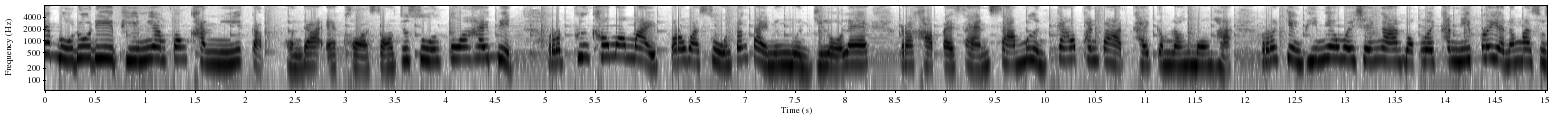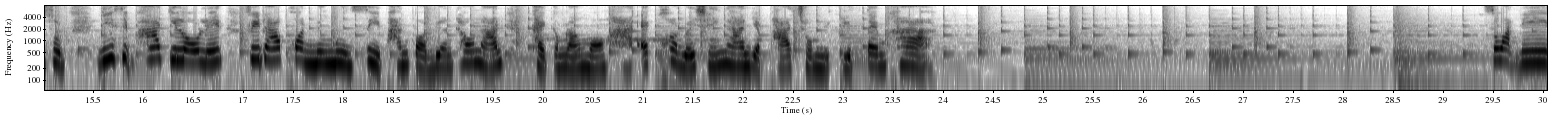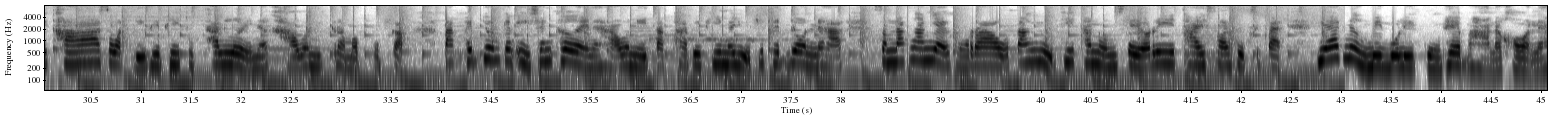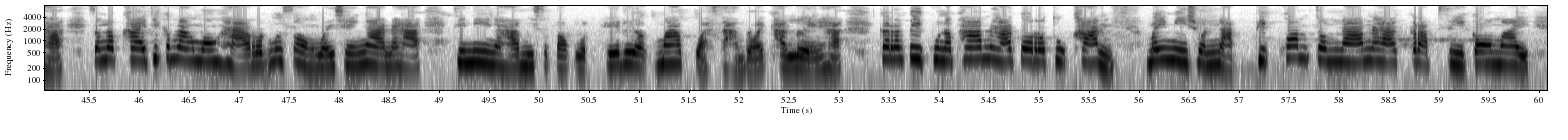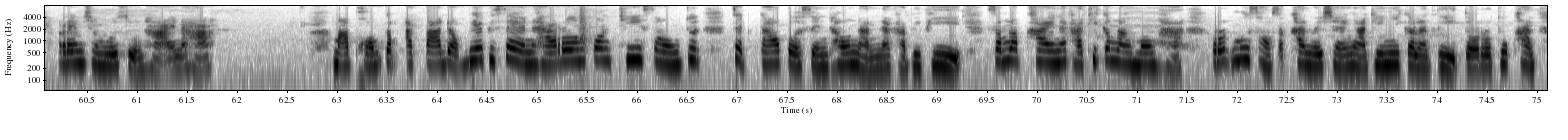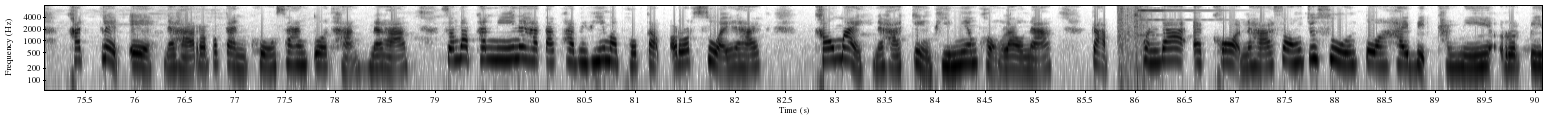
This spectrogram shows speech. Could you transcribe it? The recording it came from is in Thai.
รียบหรูดูดีพรีเมียมต้องคันนี้กับ Honda Accord 2.0 ตัวไฮบริดรถเพิ่งเข้ามาใหม่ประวัติศูนย์ตั้งแต่ 10,000 กิโลแรก ราคา 839,000 บาท ใครกำลังมองหารถเก่งพรีเมียมไว้ใช้งานบอกเลยคันนี้ประหยัดน้ำมันสุดๆ 25 กิโลลิตรฟรีดาวน์ผ่อน 14,000 ต่อเดือนเท่านั้น ใครกำลังมองหา Accord ไว้ใช้งานอย่าพลาดชมในคลิปเต็มค่ะ สวัสดีค่ะ สวัสดีพี่ๆทุกท่านเลยนะคะ วันนี้กลับมาพบกับตักเพชรยนต์กันอีกเช่นเคยนะคะ วันนี้ตักพาพี่ๆมาอยู่ที่เพชรยนต์นะคะสำนักงานใหญ่ของเราตั้งอยู่ที่ถนนเสรีไทยซอย 68 แยกหนึ่งมีนบุรีกรุงเทพมหานครนะคะสำหรับใครที่กำลังมองหารถมือสองไว้ใช้งานนะคะ ที่นี่นะคะมีสต็อกรถให้เลือกมากกว่า 300 คันเลยนะคะ การันตีคุณภาพนะคะ ตัวรถทุกคันไม่มีชนหนักพลิกคว่ำจมน้ำนะคะ กลับสีกอใหม่เร่มชำรุดสูญหายนะคะ มาพร้อมกับอัตราดอกเบี้ยพิเศษนะคะ เริ่มต้นที่ 2.79%เท่านั้นนะคะพี่ๆสำหรับใครนะคะที่กำลังมองหารถมือสองสักคันไว้ใช้งานที่นี่การันตีตัวรถทุกคันคัดเกรด A นะคะ รับประกันโครงสร้างตัวถังนะคะสำหรับคันนี้นะคะ ตักพาพี่ๆมาพบกับรถสวยนะคะ เข้าใหม่นะคะ เก่งพรีเมียมของเรานะ กับ Honda Accord นะคะ 2.0 ตัวไฮบริดคันนี้รถปี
